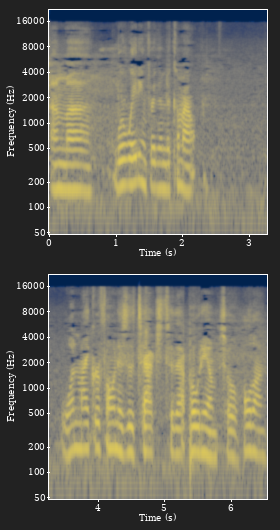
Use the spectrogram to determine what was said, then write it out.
I'm uh we're waiting for them to come out. One microphone is attached to that podium, so hold on.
